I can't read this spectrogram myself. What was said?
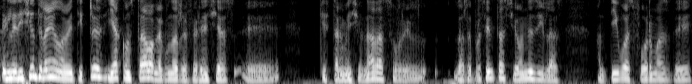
En la edición del año 93 ya constaban algunas referencias eh, que están mencionadas sobre las representaciones y las antiguas formas de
